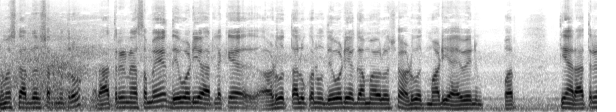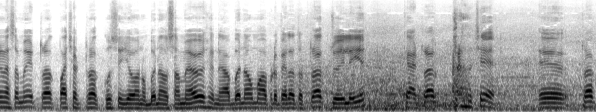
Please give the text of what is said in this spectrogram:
નમસ્કાર દર્શક મિત્રો. રાત્રિના સમયે દેવળિયા એટલે કે હળવદ તાલુકાનું દેવળિયા ગામ આવેલો છે, હળવદ માળિયા હાઈવેની પર. ત્યાં રાત્રિના સમયે ટ્રક પાછળ ટ્રક ઘૂસી જવાનો બનાવ સામે આવ્યો છે ને આ બનાવમાં આપણે પહેલાં તો ટ્રક જોઈ લઈએ કે આ ટ્રક છે એ ટ્રક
